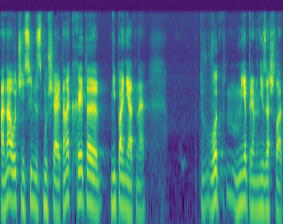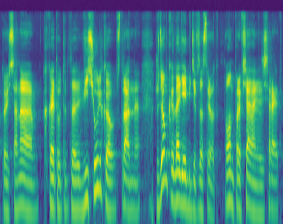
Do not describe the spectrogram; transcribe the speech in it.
она очень сильно смущает. Она какая-то непонятная вот мне прям не зашла. То есть она какая-то вот эта висюлька странная. Ждем, когда Лебедев засрет. Он профессионально засирает.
